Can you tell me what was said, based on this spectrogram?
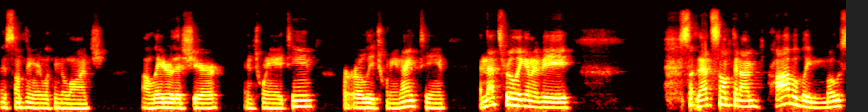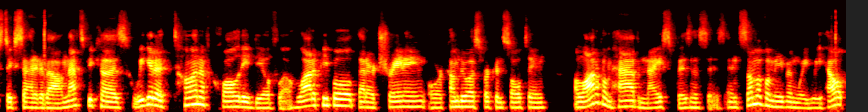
is something we're looking to launch uh, later this year in 2018 or early 2019. And that's really going to be so that's something I'm probably most excited about. And that's because we get a ton of quality deal flow. A lot of people that are training or come to us for consulting, a lot of them have nice businesses. And some of them even we, we help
